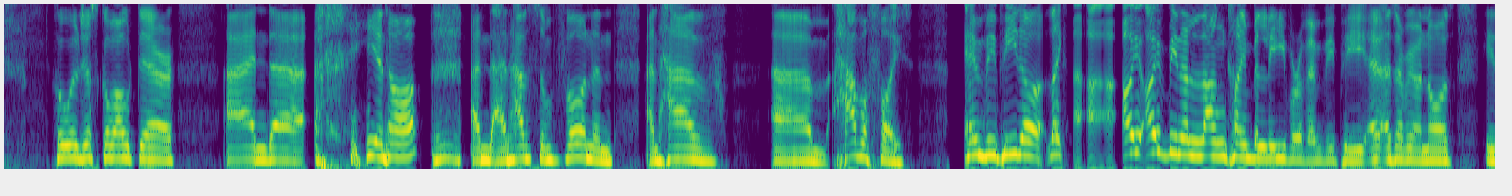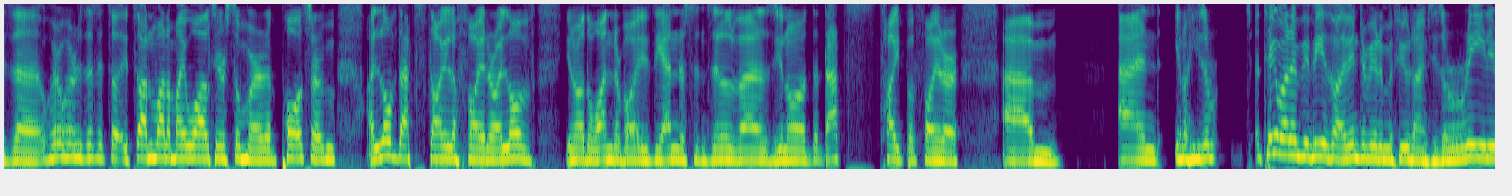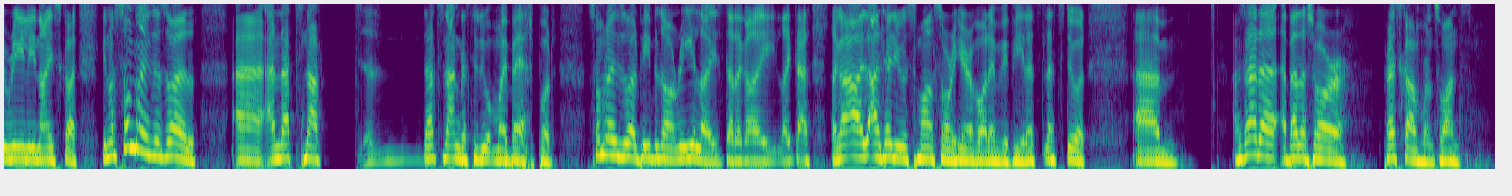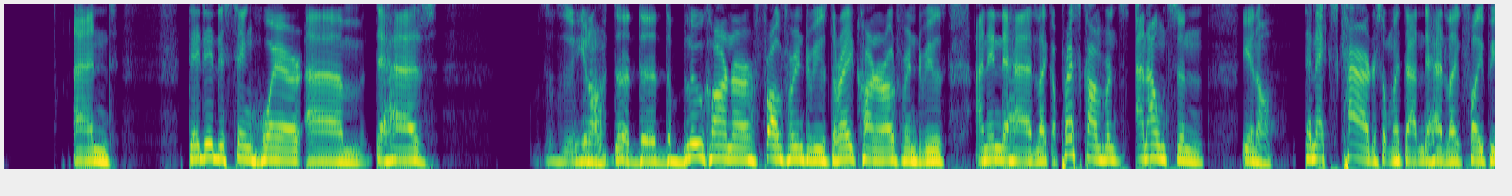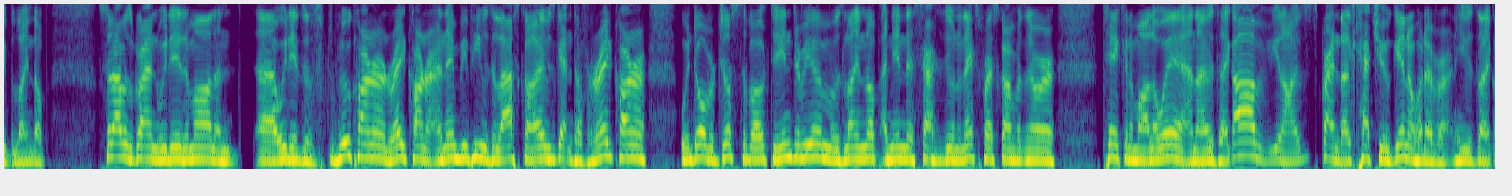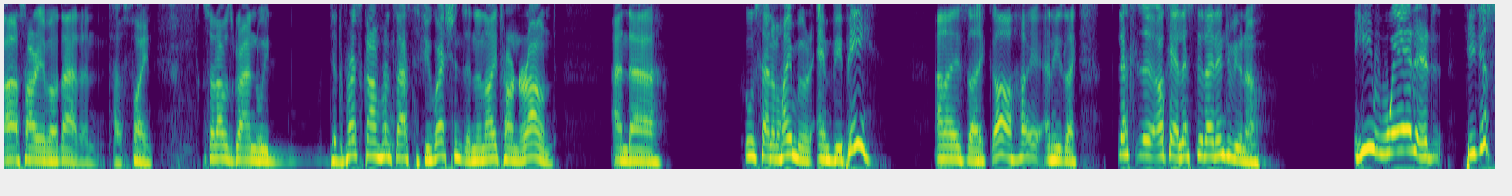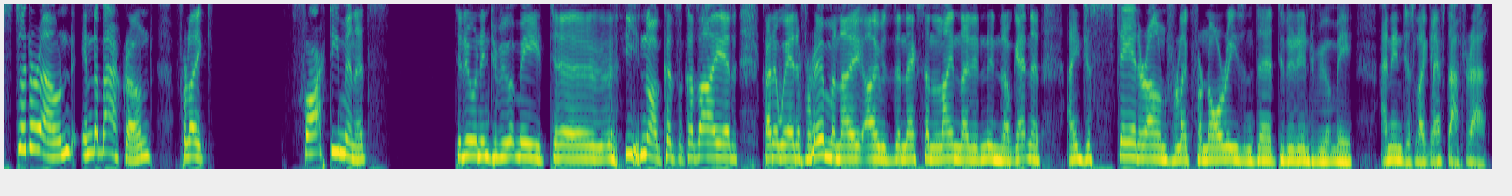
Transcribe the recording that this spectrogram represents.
who will just go out there and uh, you know and and have some fun and and have um have a fight. MVP though, like I, I I've been a long time believer of MVP, as everyone knows. He's uh where where is it? It's it's on one of my walls here somewhere. A poster of him. I love that style of fighter. I love you know the Wonder Boys, the Anderson Silvas. You know that that's type of fighter. Um, and you know he's a thing about MVP is I've interviewed him a few times. He's a really, really nice guy. You know, sometimes as well, uh, and that's not uh, that's not got to do with my bet, but sometimes well people don't realize that a guy like that. Like I'll, I'll tell you a small story here about MVP. Let's let's do it. Um, I was at a, a Bellator press conference once, and they did this thing where um, they had you know the the the blue corner out for interviews, the red corner out for interviews, and then they had like a press conference announcing you know the next card or something like that, and they had like five people lined up. So that was grand. We did them all, and uh, we did the blue corner and the red corner, and MVP was the last guy. I was getting to for the red corner. Went over just about to interview him. I was lining up, and then they started doing the next press conference, and they were taking them all away. And I was like, oh, you know, it's grand. I'll catch you again or whatever. And he was like, oh, sorry about that, and that was fine. So that was grand. We did the press conference, asked a few questions, and then I turned around, and uh, who sat behind me MVP? And I was like, oh, hi. and he's like, let's okay, let's do that interview now he waited. He just stood around in the background for like 40 minutes to do an interview with me to, you know, because cause I had kind of waited for him and I, I was the next in line and I didn't end up getting it. And he just stayed around for like, for no reason to, to do the interview with me and then just like left after that.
